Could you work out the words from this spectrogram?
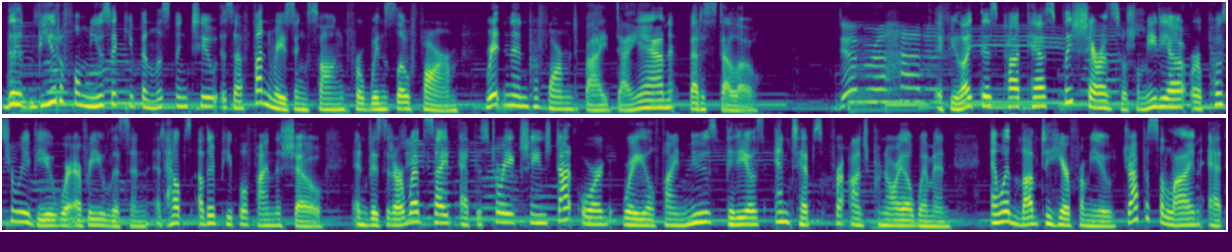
the beautiful music you've been listening to is a fundraising song for Winslow Farm, written and performed by Diane had If you like this podcast, please share on social media or post a review wherever you listen. It helps other people find the show. And visit our website at thestoryexchange.org, where you'll find news, videos, and tips for entrepreneurial women. And would love to hear from you. Drop us a line at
